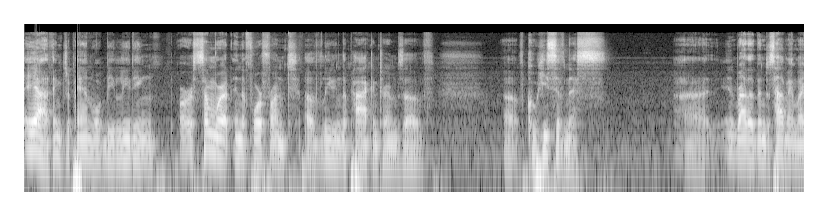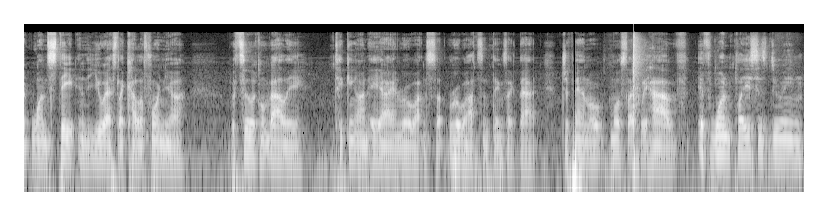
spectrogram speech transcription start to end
yeah, I think Japan will be leading or somewhat in the forefront of leading the pack in terms of of cohesiveness. Uh, rather than just having like one state in the U.S. like California with Silicon Valley taking on AI and robot and robots and things like that, Japan will most likely have. If one place is doing,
